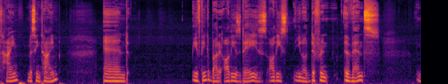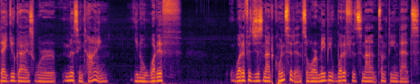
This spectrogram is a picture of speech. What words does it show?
time missing time. And you think about it, all these days, all these you know different events that you guys were missing time. You know, what if, what if it's just not coincidence, or maybe what if it's not something that's,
